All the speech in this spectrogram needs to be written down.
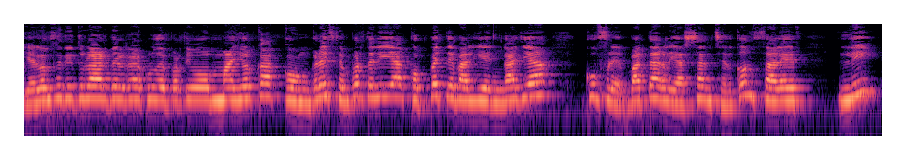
y el once titular del Real Club Deportivo Mallorca con Grace en portería, Copete Valien Gaya, Cufre Bataglia Sánchez González, Lee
